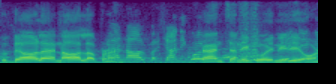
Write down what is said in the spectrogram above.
दुधियाल है नाल अपना? नाल परेशानी कोई टेंशन ही कोई नहीं जी हुन।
